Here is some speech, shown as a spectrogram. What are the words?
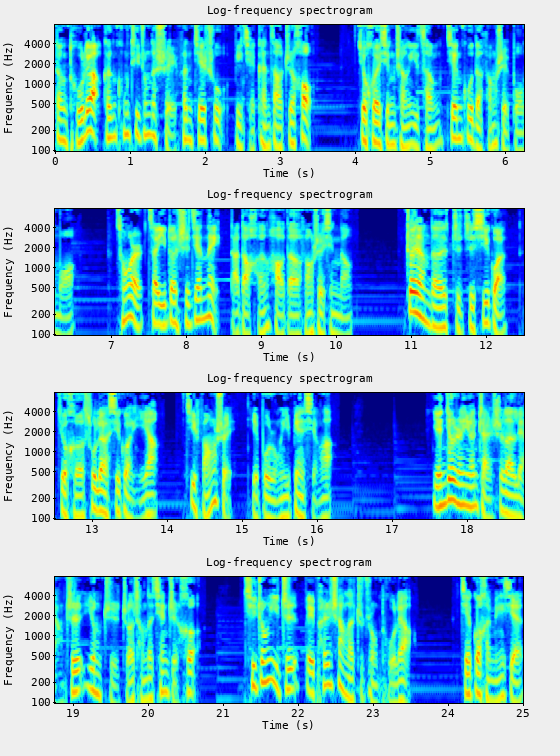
等涂料跟空气中的水分接触并且干燥之后，就会形成一层坚固的防水薄膜，从而在一段时间内达到很好的防水性能。这样的纸质吸管就和塑料吸管一样，既防水也不容易变形了。研究人员展示了两只用纸折成的千纸鹤，其中一只被喷上了这种涂料，结果很明显，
